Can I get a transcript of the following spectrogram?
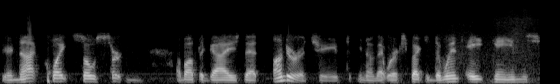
You're not quite so certain about the guys that underachieved, you know, that were expected to win eight games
